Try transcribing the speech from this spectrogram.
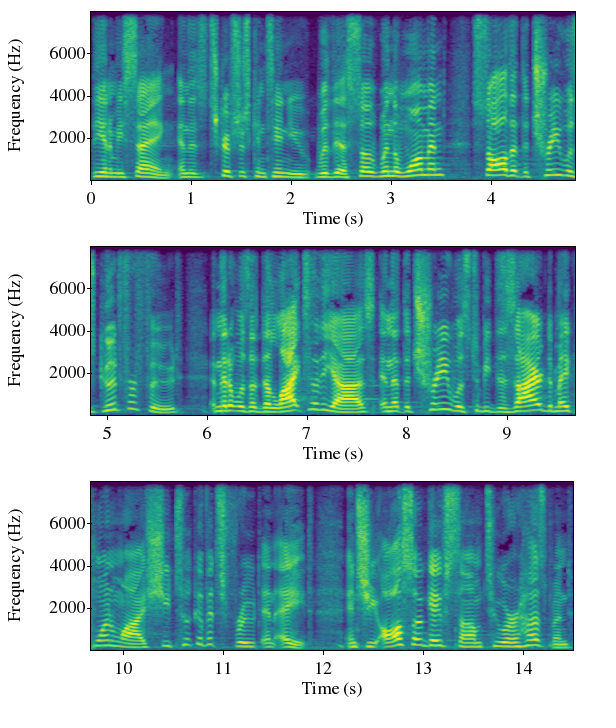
the enemy's saying. And the scriptures continue with this. So when the woman saw that the tree was good for food, and that it was a delight to the eyes, and that the tree was to be desired to make one wise, she took of its fruit and ate. And she also gave some to her husband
